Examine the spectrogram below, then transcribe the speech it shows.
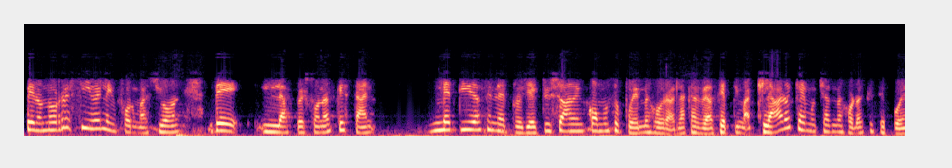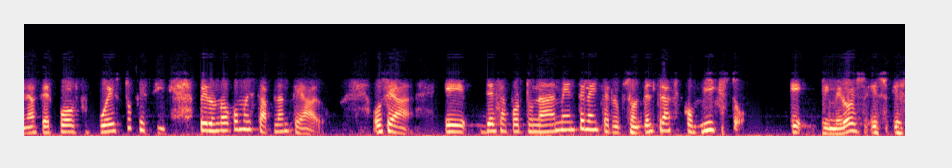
pero no recibe la información de las personas que están metidas en el proyecto y saben cómo se puede mejorar la carrera séptima. Claro que hay muchas mejoras que se pueden hacer, por supuesto que sí, pero no como está planteado. O sea, eh, desafortunadamente la interrupción del tráfico mixto, eh, primero es, es,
